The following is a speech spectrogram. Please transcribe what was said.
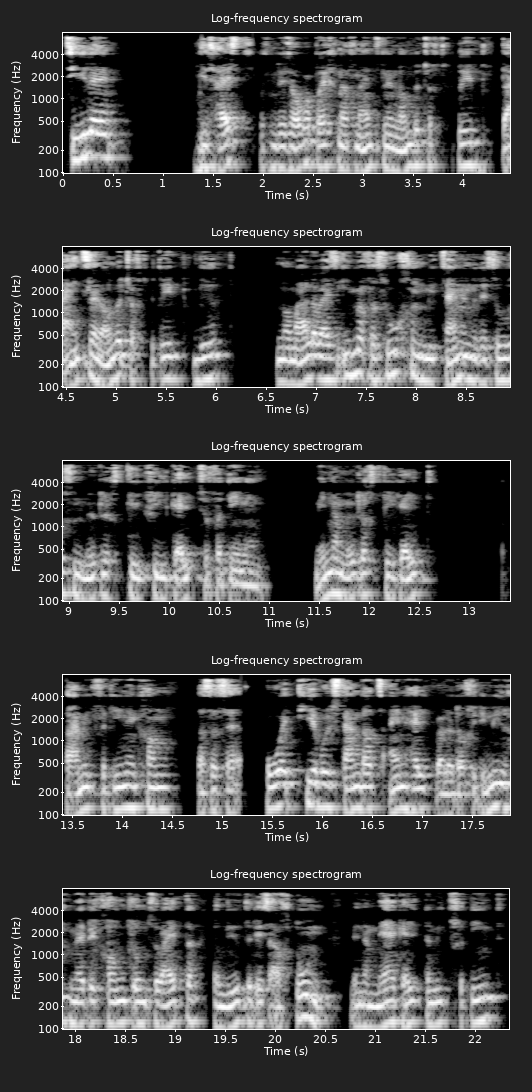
Ziele. Das heißt, dass wir das abbrechen auf einen einzelnen Landwirtschaftsbetrieb. Der einzelne Landwirtschaftsbetrieb wird normalerweise immer versuchen, mit seinen Ressourcen möglichst viel Geld zu verdienen. Wenn er möglichst viel Geld damit verdienen kann, dass er sehr hohe Tierwohlstandards einhält, weil er dafür die Milch mehr bekommt und so weiter, dann wird er das auch tun. Wenn er mehr Geld damit verdient,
